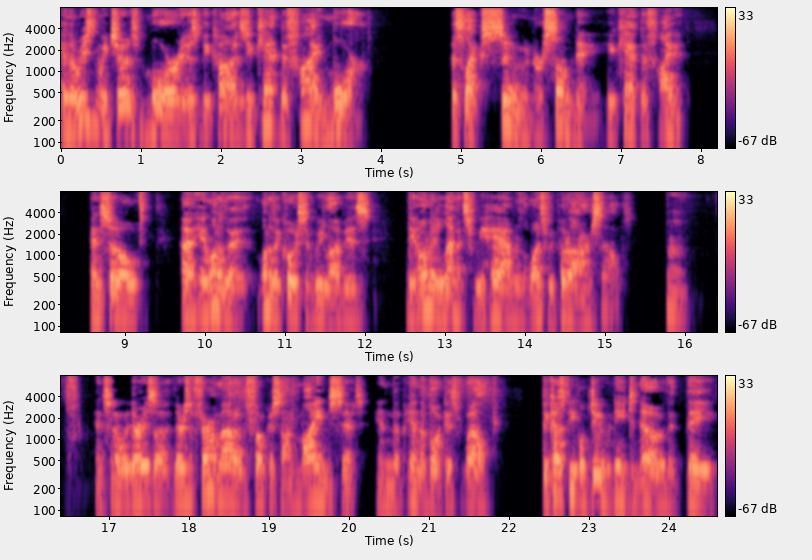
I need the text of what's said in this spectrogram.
And the reason we chose more is because you can't define more. It's like soon or someday. You can't define it. And so, uh, and one of the one of the quotes that we love is, "The only limits we have are the ones we put on ourselves." Mm. And so there is a there's a fair amount of focus on mindset in the in the book as well, because people do need to know that they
